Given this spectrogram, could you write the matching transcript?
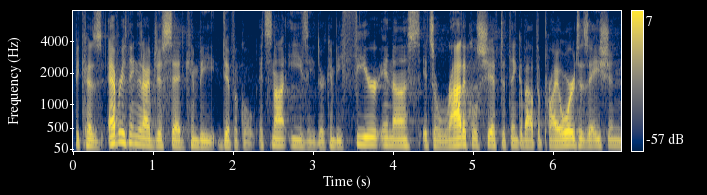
Because everything that I've just said can be difficult. It's not easy. There can be fear in us. It's a radical shift to think about the prioritization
